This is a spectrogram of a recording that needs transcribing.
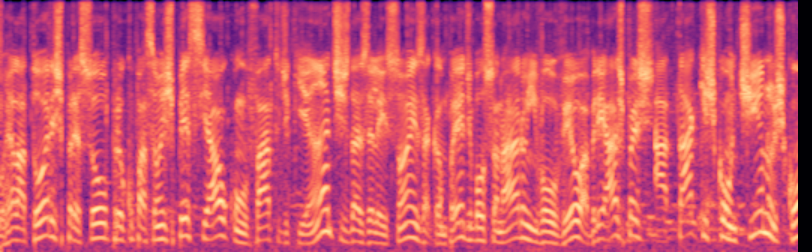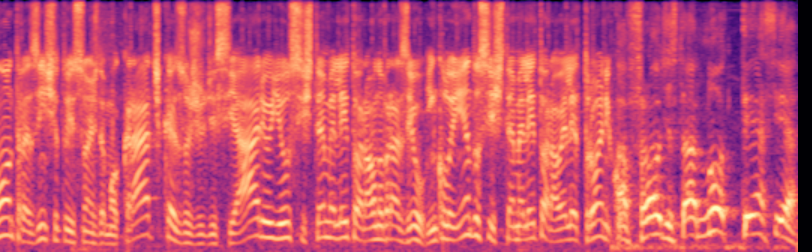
O relator expressou preocupação especial com o fato de que antes das eleições a campanha de Bolsonaro envolveu, abre aspas, ataques contínuos contra as instituições democráticas, o judiciário e o sistema eleitoral no Brasil, incluindo o sistema eleitoral eletrônico. A fraude está no TSE.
